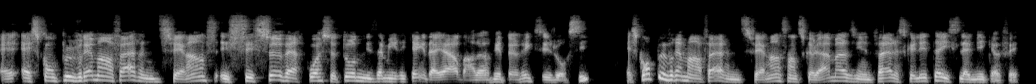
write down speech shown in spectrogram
est- est-ce qu'on peut vraiment faire une différence? Et c'est ce vers quoi se tournent les Américains, d'ailleurs, dans leur rhétorique ces jours-ci. Est-ce qu'on peut vraiment faire une différence entre ce que le Hamas vient de faire et ce que l'État islamique a fait?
